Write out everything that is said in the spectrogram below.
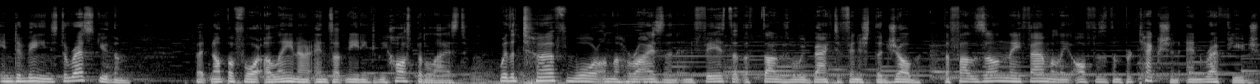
intervenes to rescue them but not before Elena ends up needing to be hospitalized. With a turf war on the horizon and fears that the thugs will be back to finish the job, the Falzone family offers them protection and refuge.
